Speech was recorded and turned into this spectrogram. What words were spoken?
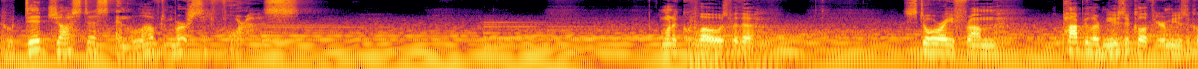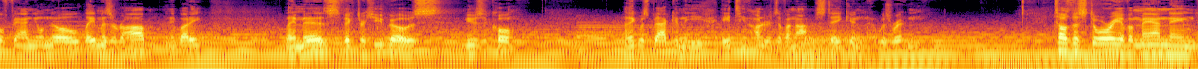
who did justice and loved mercy for us. I want to close with a story from a popular musical. If you're a musical fan, you'll know Les Miserables. Anybody? Les Mis, Victor Hugo's musical. I think it was back in the 1800s, if I'm not mistaken, it was written. Tells the story of a man named,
